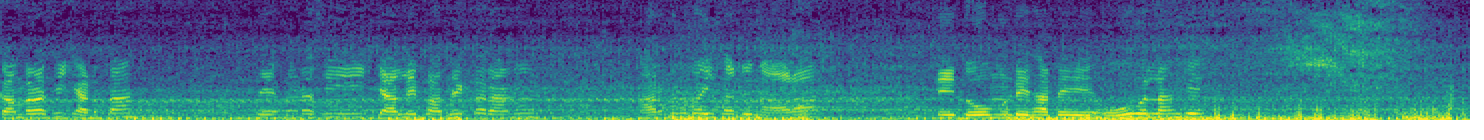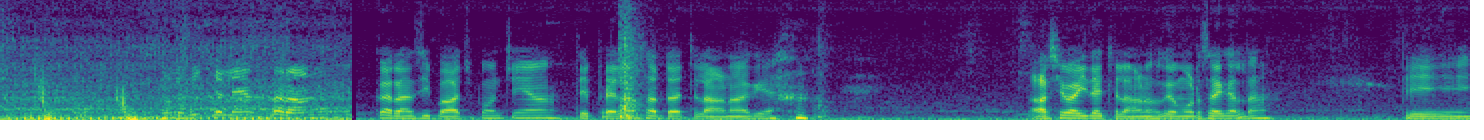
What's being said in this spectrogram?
ਕਮਰਾ ਅਸੀਂ ਛੱਡਤਾ, ਤੇ ਹੁਣ ਅਸੀਂ ਚਾਲੇ ਪਾਤੇ ਘਰਾਂ ਨੂੰ, ਹਰਮਨ ਬਾਈ ਸਾਡੇ ਨਾਲ ਆ, ਤੇ ਦੋ ਮੁੰਡੇ ਸਾਡੇ ਉਹ ਬੋਲਾਂਗੇ ਹੁਣ ਅਸੀਂ ਚੱਲੇ ਆ ਘਰਾਂ। ਘਰਾਂ ਅਸੀਂ ਬਾਅਦ ਚ ਪਹੁੰਚੇ ਆ ਤੇ ਪਹਿਲਾਂ ਸਾਡਾ ਚਲਾਨ ਆ ਗਿਆ। ਅਰਸ਼ ਬਾਈ ਦਾ ਚਲਾਨ ਹੋ ਗਿਆ ਮੋਟਰਸਾਈਕਲ ਦਾ। ਤੇ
